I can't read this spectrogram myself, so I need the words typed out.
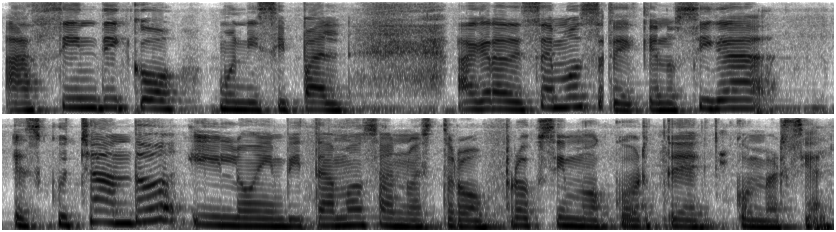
a síndico municipal. Agradecemos que nos siga escuchando y lo invitamos a nuestro próximo corte comercial.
